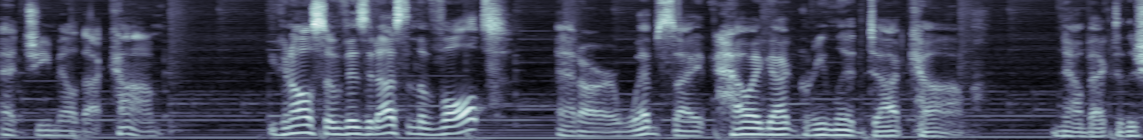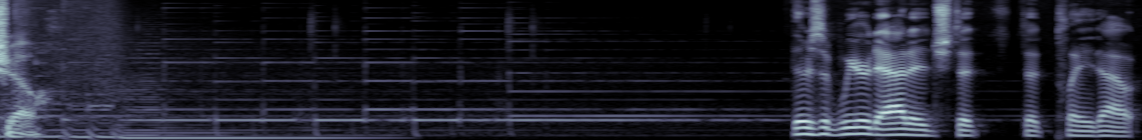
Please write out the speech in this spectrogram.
at gmail.com. You can also visit us in the vault at our website, howigotgreenlit.com. Now back to the show. There's a weird adage that that played out,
